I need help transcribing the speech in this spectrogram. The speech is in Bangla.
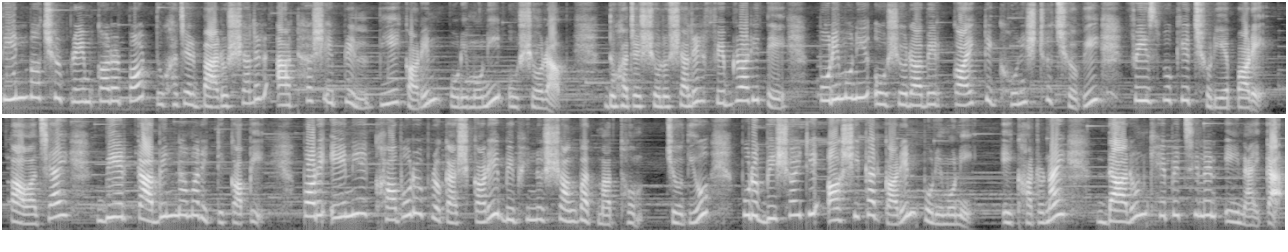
তিন বছর প্রেম করার পর দু হাজার বারো সালের আঠাশ এপ্রিল বিয়ে করেন পরিমণি ও সৌরভ। দু হাজার ষোলো সালের ফেব্রুয়ারিতে পরিমণি ও সৌরভের কয়েকটি ঘনিষ্ঠ ছবি ফেসবুকে ছড়িয়ে পড়ে। পাওয়া যায় বিয়ের কাবিন নামার একটি কপি। পরে এ নিয়ে খবরও প্রকাশ করে বিভিন্ন সংবাদ মাধ্যম। যদিও পুরো বিষয়টি অস্বীকার করেন পরিমণি। এই ঘটনায় দারুণ খেপেছিলেন এই নায়িকা।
